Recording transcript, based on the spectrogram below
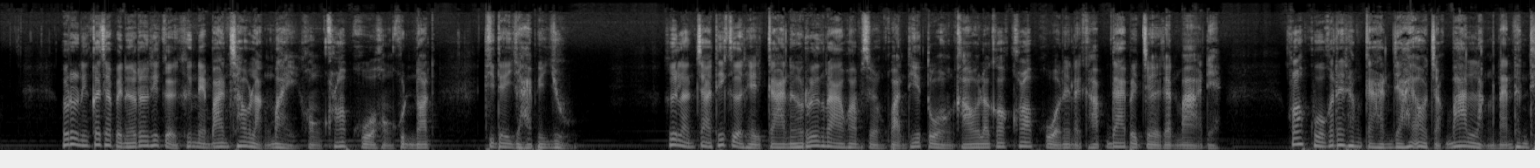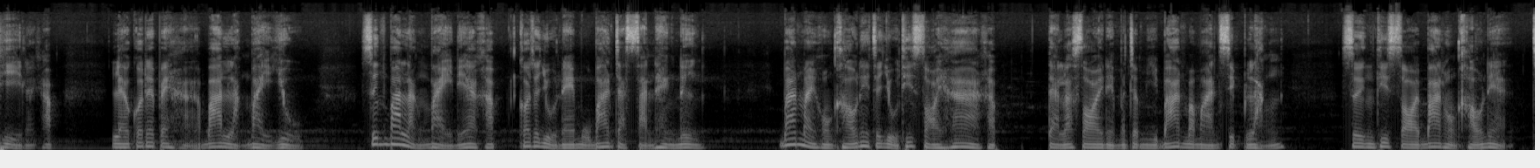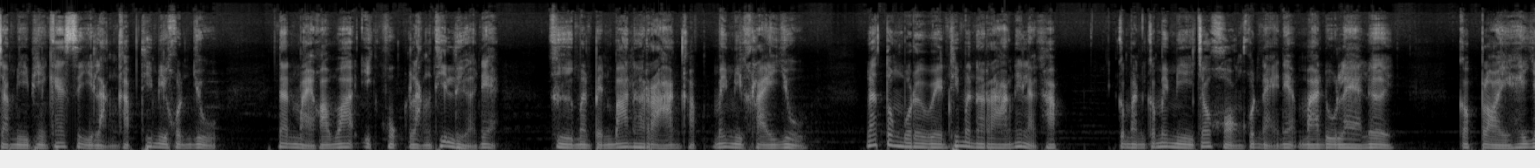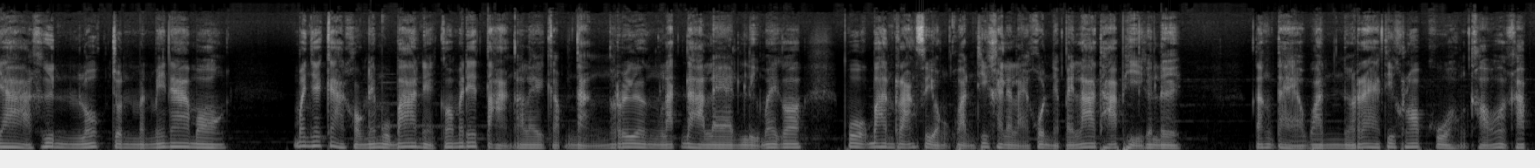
เรื่องนี้ก็จะเป็นเรื่องที่เกิดขึ้นในบ้านเช่าหลังใหม่ของครอบครัวของคุณน็อตที่ได้ย้ายไปอยู่ คือหลังจากที่เกิดเหตุการณ์เรื่องราวความสยองขวัญที่ตัวของเขาแล้วก็ครอบครัวเนี่ยนะครับ ได้ไปเจอกันมาเนี่ยครอบครัวก็ได้ทำการย้ายออกจากบ้านหลังนั้นทันทีนะครับ แล้วก็ได้ไปหาบ้านหลังใหม่อยู่ ซึ่งบ้านหลังใหม่เนี่ยครับก็จะอยู่ในหมู่บ้านจัดสรรแห่งหนึ่ง บ้านใหม่ของเขาเนี่ยจะอยู่ที่ซอย5ครับ แต่ละซอยเนี่ยมันจะมีบ้านประมาณ 10 หลัง ซึ่งที่ซอยบ้านของเขาเนี่ยจะมีเพียงแค่ 4 หลังครับที่มีคนอยู่ นั่นหมายความว่าอีก 6 หลังที่เหลือเนี่ยคือมันเป็นบ้านร้างครับ ไม่มีใครอยู่ และตรงบริเวณที่มันร้างนี่แหละครับ ก็มันก็ไม่มีเจ้าของคนไหนเนี่ยมาดูแลเลย ก็ปล่อยให้หญ้าขึ้นรกจนมันไม่น่ามองบรรยากาศของในหมู่บ้านเนี่ยก็ไม่ได้ต่างอะไรกับหนังเรื่องลัดดาแลนด์ หรือไม่ก็ พวกบ้านร้างสยองขวัญที่ใครหลาย ๆ คนเนี่ยไปล่าท้าผีกันเลย ตั้งแต่วันแรกที่ครอบครัวของเขาครับ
